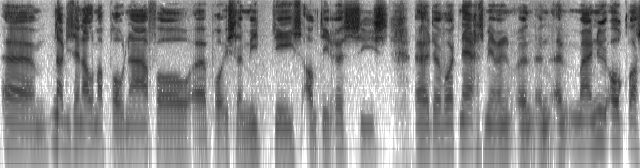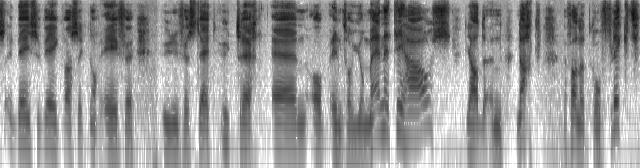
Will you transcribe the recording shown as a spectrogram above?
Ehm, nou, die zijn allemaal pro-NAVO, uh, pro-islamitisch, anti-Russisch. Uh, er wordt nergens meer een, een, een, Maar nu ook was, deze week was ik nog even Universiteit Utrecht en op Intel Humanity House. Die hadden een nacht van het conflict,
